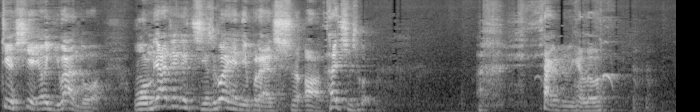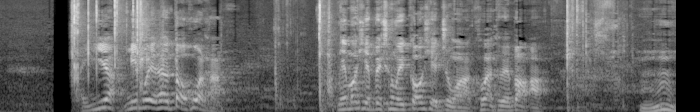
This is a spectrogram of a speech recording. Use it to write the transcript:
这个蟹要一万多，我们家这个几十块钱你不来吃啊？才几十块，下个视频开喽。哎呀，面包蟹它要到货了哈。面包蟹被称为膏蟹之王啊，口感特别棒啊。嗯，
